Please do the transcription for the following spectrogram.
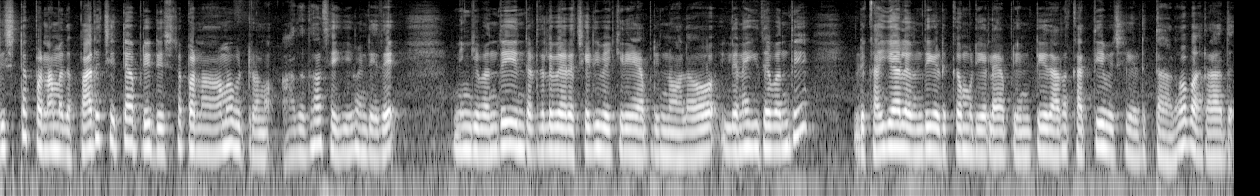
டிஸ்டர்ப் பண்ணாமல் அதை பறிச்சுட்டு அப்படியே டிஸ்டர்ப் பண்ணாமல் விட்டுறணும். அதுதான் செய்ய வேண்டியதே. நீங்கள் வந்து இந்த இடத்துல வேறு செடி வைக்கிறேன் அப்படின்னாலோ இல்லைன்னா இதை வந்து இப்படி கையால் வந்து எடுக்க முடியலை அப்படின்ட்டு ஏதாவது கத்தியை வச்சு எடுத்தாலோ வராது.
